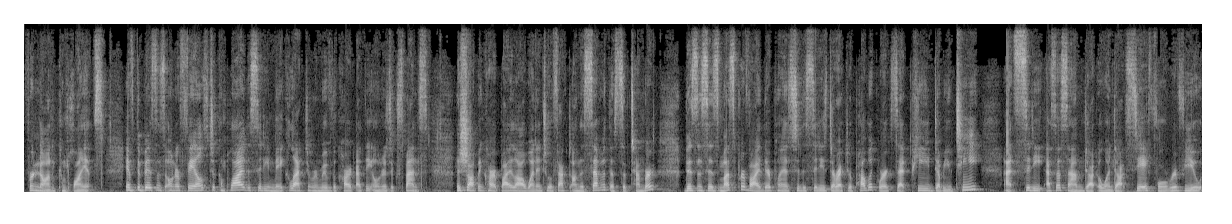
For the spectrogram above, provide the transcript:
for non-compliance. If the business owner fails to comply, the city may collect and remove the cart at the owner's expense. The shopping cart bylaw went into effect on the 7th of September. Businesses must provide their plans to the city's Director of Public Works at pwt at cityssm.on.ca for review.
